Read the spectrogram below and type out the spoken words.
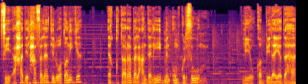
في أحد الحفلات الوطنية اقترب العندليب من أم كلثوم ليقبل يدها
